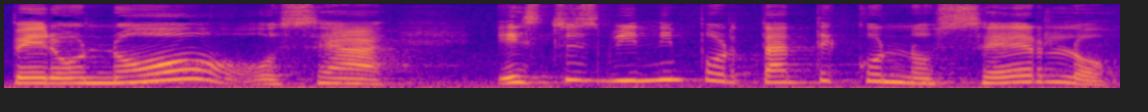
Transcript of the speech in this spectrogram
pero no, o sea, esto es bien importante conocerlo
